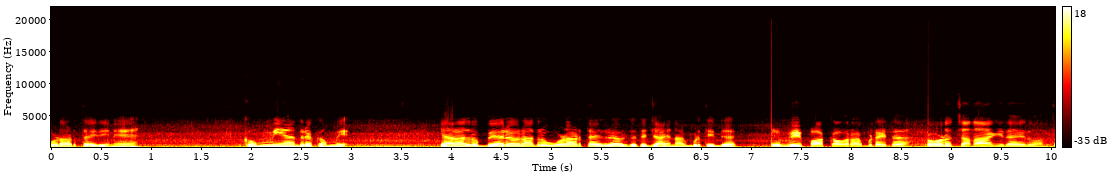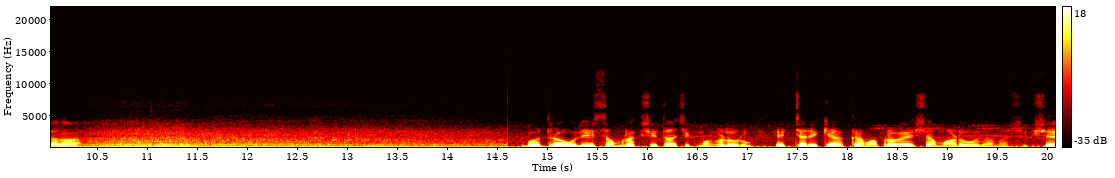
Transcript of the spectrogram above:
ಓಡಾಡ್ತಾ ಇದ್ದೀನಿ. ಕಮ್ಮಿ ಅಂದರೆ ಕಮ್ಮಿ. ಯಾರಾದರೂ ಬೇರೆಯವರಾದರೂ ಓಡಾಡ್ತಾ ಇದ್ರೆ ಅವ್ರ ಜೊತೆ ಜಾಯ್ನ್ ಆಗಿಬಿಡ್ತಿದ್ದೆ. ಹೆವಿ ಫಾಕ್ ಕವರ್ ಆಗಿಬಿಟ್ಟೈತೆ. ರೋಡು ಚೆನ್ನಾಗಿದೆ ಇದು ಒಂಥರ. ಭದ್ರಾ ಹುಲಿ ಸಂರಕ್ಷಿತ ಚಿಕ್ಕಮಗಳೂರು. ಎಚ್ಚರಿಕೆ ಅಕ್ರಮ ಪ್ರವೇಶ ಮಾಡುವುದನ್ನು ಶಿಕ್ಷೆ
